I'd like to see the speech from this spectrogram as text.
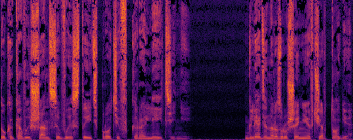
то каковы шансы выстоять против королей теней? Глядя на разрушение в чертоге,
